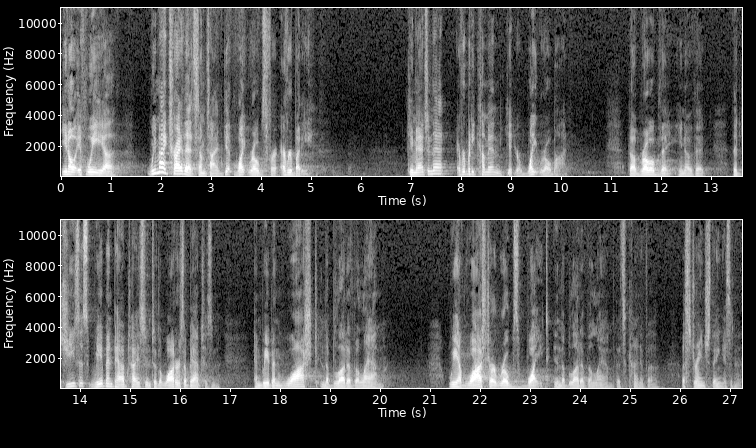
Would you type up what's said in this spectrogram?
You know, if we, uh, we might try that sometime, get white robes for everybody. Can you imagine that? Everybody come in and get your white robe on. The robe that, you know, that, that Jesus, we have been baptized into the waters of baptism and we've been washed in the blood of the Lamb. We have washed our robes white in the blood of the Lamb. That's kind of a, a strange thing, isn't it?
